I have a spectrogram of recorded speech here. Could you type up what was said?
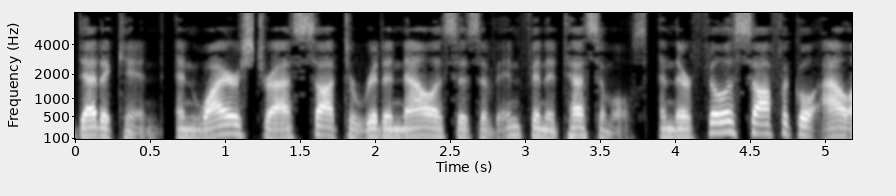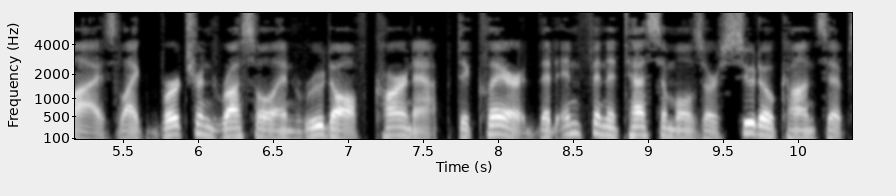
Dedekind, and Weierstrass sought to rid analysis of infinitesimals, and their philosophical allies like Bertrand Russell and Rudolf Carnap declared that infinitesimals are pseudoconcepts,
